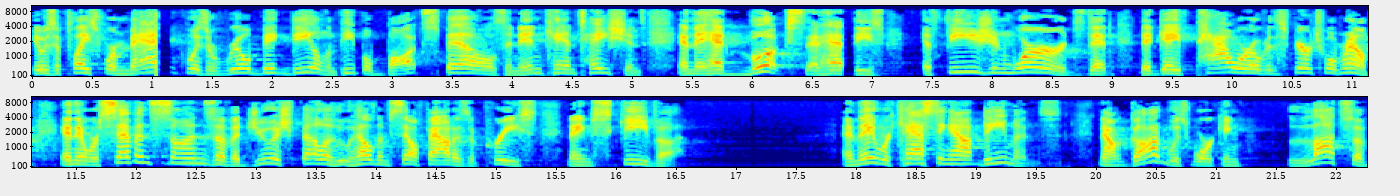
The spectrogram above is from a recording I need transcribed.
It was a place where magic was a real big deal and people bought spells and incantations and they had books that had these Ephesian words that, that gave power over the spiritual realm. And there were seven sons of a Jewish fellow who held himself out as a priest named Sceva. And they were casting out demons. Now, God was working lots of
